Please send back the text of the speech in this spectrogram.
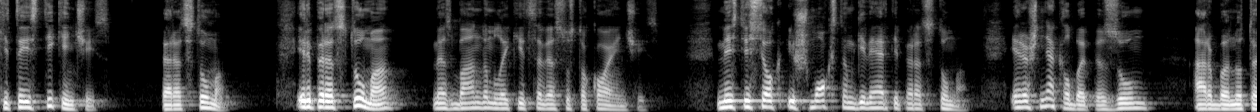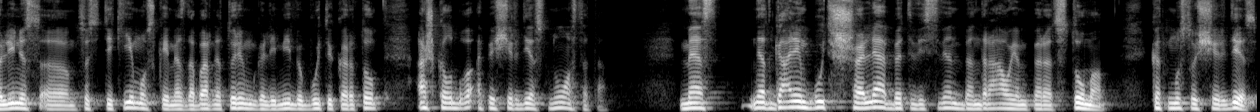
kitais tikinčiais per atstumą. Ir per atstumą mes bandom laikyti save sustokojančiais. Mes tiesiog išmokstam gyventi per atstumą. Ir aš nekalbu apie Zoom, arba nuotolinius susitikimus, kai mes dabar neturim galimybių būti kartu. Aš kalbu apie širdies nuostatą. Mes net galim būti šalia, bet vis vien bendraujam per atstumą, kad mūsų širdis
